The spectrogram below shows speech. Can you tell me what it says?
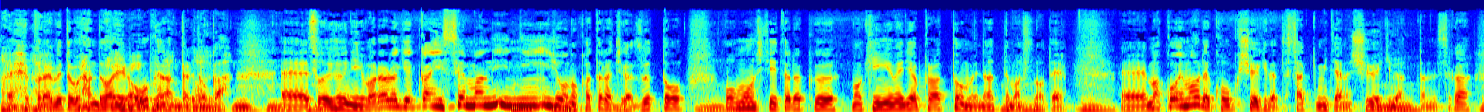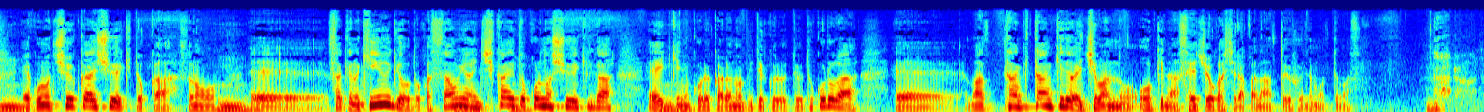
えー、プライベートブランド割合が多くなったりとか、えー、そういうふうに、われわれ月間1000万人以上の方たちがずっと訪問していただく、まあ、金融メディアプラットフォームになってますので、えーまあ、こう今まで広告収益だってさっきみたいな収益だったんですが、えー、この仲介収益とか、その、えー、さっきの金融業とか資産運用に近いところの収益が、えー、一気にこれから伸びてくるというところが、えーまあ、短期短期では一番の大きな成長頭かなというふうに思ってます。なるほど。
